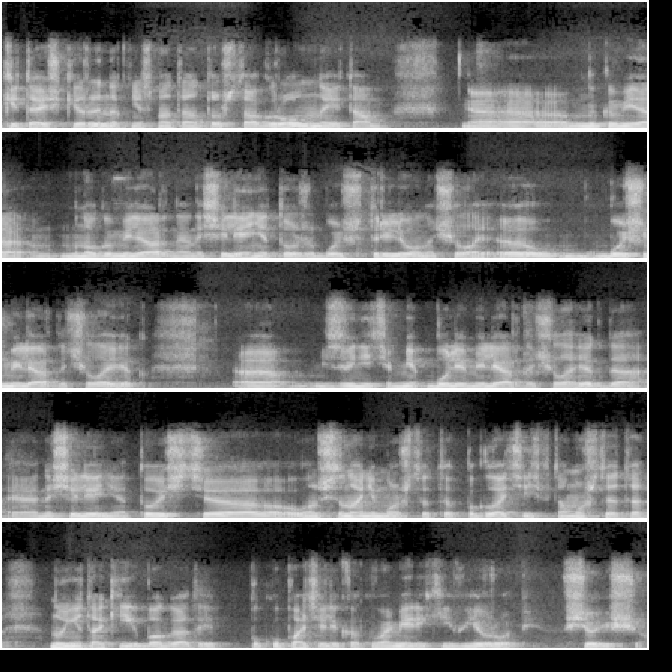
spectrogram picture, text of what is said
Китайский рынок, несмотря на то, что огромный, там э, многомиллиардное население, тоже больше триллиона человек, больше миллиарда человек, извините, более миллиарда человек, да, э, населения, то есть э, он все равно не может это поглотить, потому что это, ну, не такие богатые покупатели, как в Америке и в Европе, все еще.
